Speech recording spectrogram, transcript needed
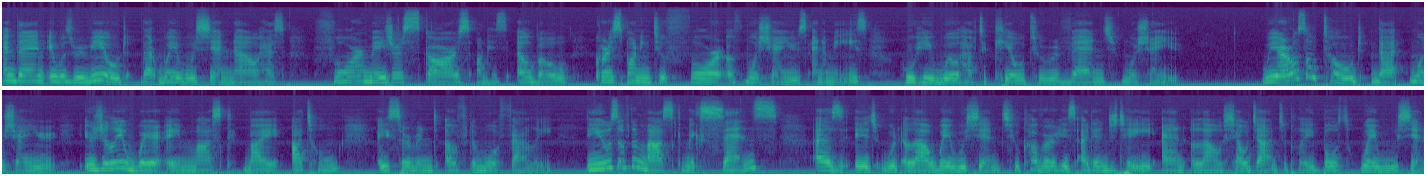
And then it was revealed that Wei Wuxian now has four major scars on his elbow, corresponding to four of Mo Xuanyu's enemies, who he will have to kill to revenge Mo Xuanyu. We are also told that Mo Xuanyu usually wear a mask by A Tong a servant of the Mo family. The use of the mask makes sense as it would allow Wei Wuxian to cover his identity and allow Xiao Zhan to play both Wei Wuxian.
